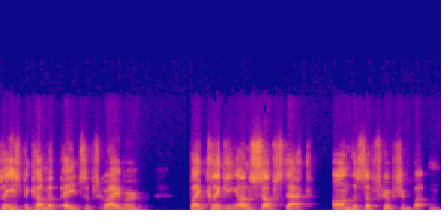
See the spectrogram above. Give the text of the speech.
please become a paid subscriber by clicking on Substack on the subscription button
